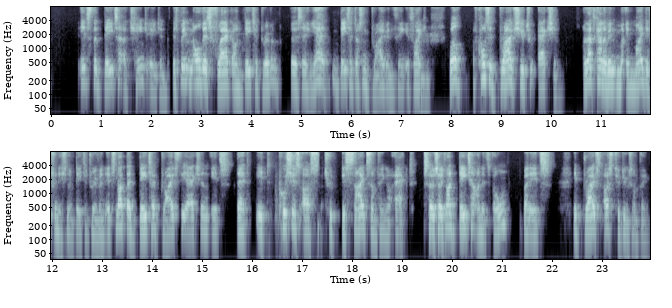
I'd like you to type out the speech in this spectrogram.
It's the data a change agent. There's been all this flag on data driven. They're saying, yeah, data doesn't drive anything. It's like, mm. Well, of course, it drives you to action. And that's kind of in my, in my definition of data driven. It's not that data drives the action, it's that it pushes us to decide something or act. So, so it's not data on its own, but it's it drives us to do something.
